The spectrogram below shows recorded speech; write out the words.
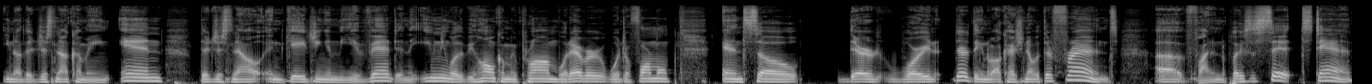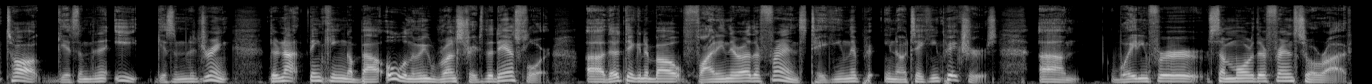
you know they're just now coming in. They're just now engaging in the event in the evening, whether it be homecoming, prom, whatever, winter formal, and so they're worried they're thinking about catching up with their friends uh, finding a place to sit stand talk get something to eat get something to drink. They're not thinking about oh let me run straight to the dance floor. Uh, they're thinking about finding their other friends taking their you know taking pictures um, waiting for some more of their friends to arrive.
